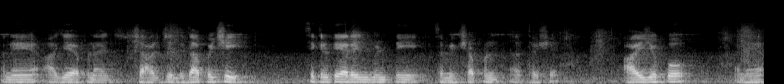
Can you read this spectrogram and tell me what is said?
અને આજે આપણે ચાર્જ લીધા પછી સિક્યુરિટી અરેન્જમેન્ટની સમીક્ષા પણ થશે. આયોજકો અને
